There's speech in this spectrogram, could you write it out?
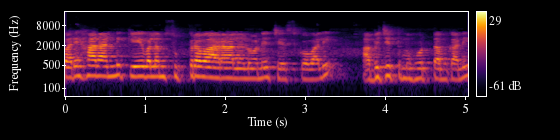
పరిహారాన్ని కేవలం శుక్రవారాలలోనే చేసుకోవాలి. అభిజిత్ ముహూర్తం కానీ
